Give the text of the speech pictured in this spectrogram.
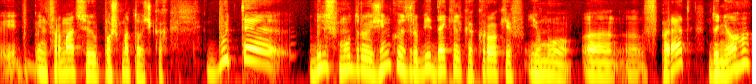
е, інформацію по шматочках, будьте. Більш мудрою жінкою зробіть декілька кроків йому е, е, вперед до нього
